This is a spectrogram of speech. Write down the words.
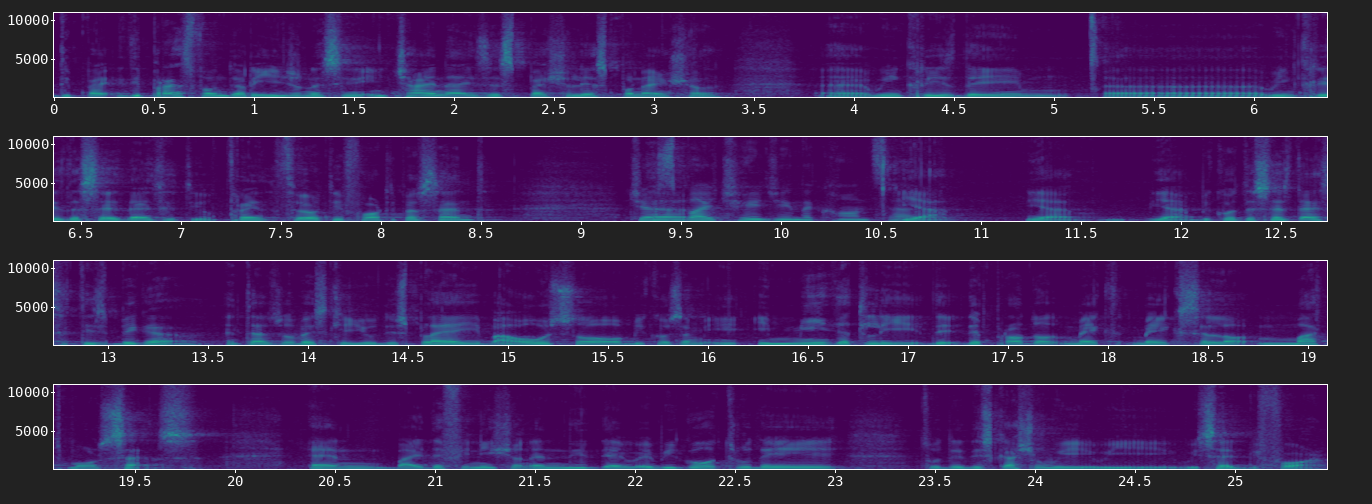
dep- depends from the region. In China, is especially exponential. Uh, we increase the uh, we increase the sales density of 30, 40 percent. Just by changing the concept. Yeah. Yeah, yeah, because the sales density is bigger in terms of SKU display, but also because I mean, immediately the, the product make, makes a lot much more sense. And by definition, and we go through the, through the discussion we, we, we said before.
